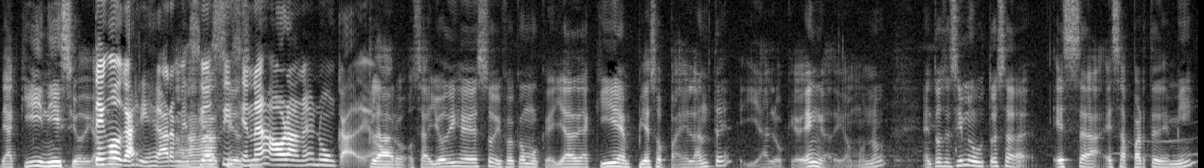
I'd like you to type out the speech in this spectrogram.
de aquí inicio, digamos. Tengo que arriesgarme, sí o sí. sí o si sí. no es ahora, no es nunca. digamos. Claro, o sea, yo dije eso y fue como que ya de aquí empiezo para adelante y a lo que venga, digamos, ¿no? Entonces sí me gustó esa, esa, esa parte de mí,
